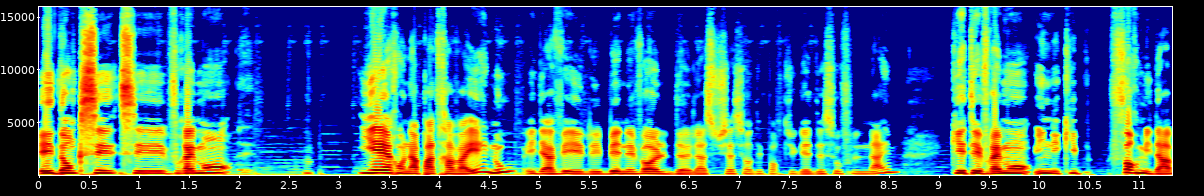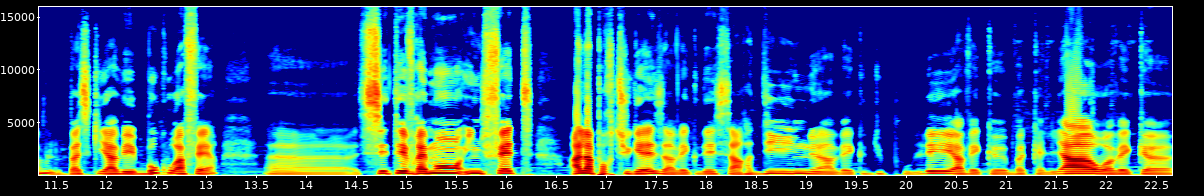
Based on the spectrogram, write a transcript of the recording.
Et donc, c'est c'est vraiment. Hier, on n'a pas travaillé, nous. Il y avait les bénévoles de l'Association des Portugais de Soufflenheim, qui était vraiment une équipe formidable parce qu'il y avait beaucoup à faire. Euh, C'était vraiment une fête à la portugaise avec des sardines, avec du poulet, avec euh, bacalhau, avec. euh,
